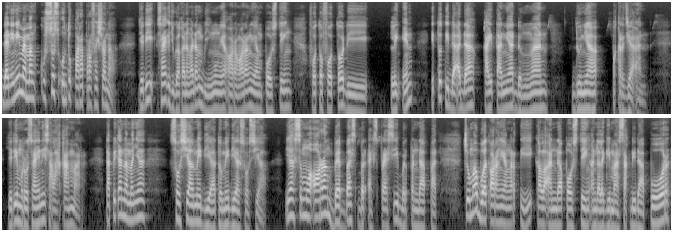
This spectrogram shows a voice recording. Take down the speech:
dan ini memang khusus untuk para profesional. Jadi saya juga kadang-kadang bingung ya orang-orang yang posting foto-foto di LinkedIn itu tidak ada kaitannya dengan dunia pekerjaan. Jadi menurut saya ini salah kamar. Tapi kan namanya sosial media atau media sosial. Ya semua orang bebas berekspresi, berpendapat. Cuma buat orang yang ngerti kalau Anda posting Anda lagi masak di dapur,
